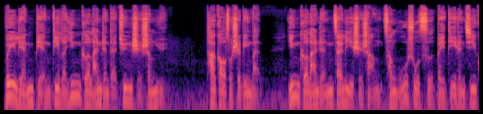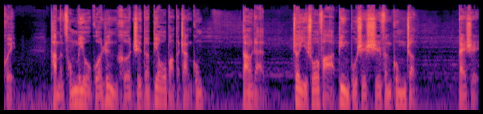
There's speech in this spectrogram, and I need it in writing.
威廉贬低了英格兰人的军事声誉。他告诉士兵们，英格兰人在历史上曾无数次被敌人击溃，他们从没有过任何值得标榜的战功。当然，这一说法并不是十分公正。但是，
